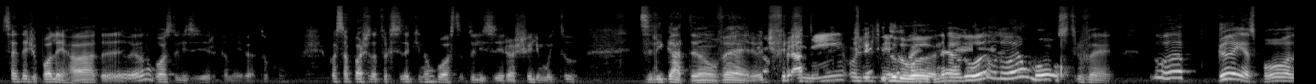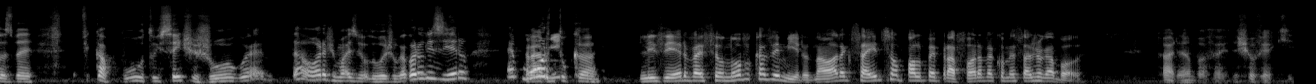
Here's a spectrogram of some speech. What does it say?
saída de bola errada. Eu, eu não gosto do Liseiro também, velho. Tô com, com, essa parte da torcida que não gosta do Liseiro. Eu acho ele muito desligadão, velho. É diferente, pra mim, o diferente do Luan, né? O Luan, o Luan é um monstro, velho. O Luan ganha as bolas, velho. Fica puto e sente jogo. É da hora demais ver o Luan jogar. Agora o Liseiro é pra morto, mim, cara. Lisieiro vai ser o novo Casemiro. Na hora que sair de São Paulo para ir para fora, vai começar a jogar bola. Caramba, velho, deixa eu ver aqui.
